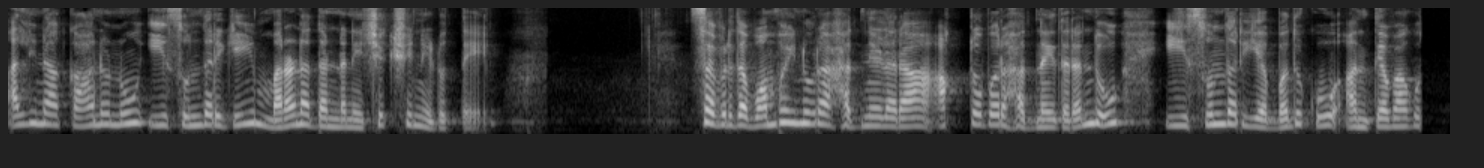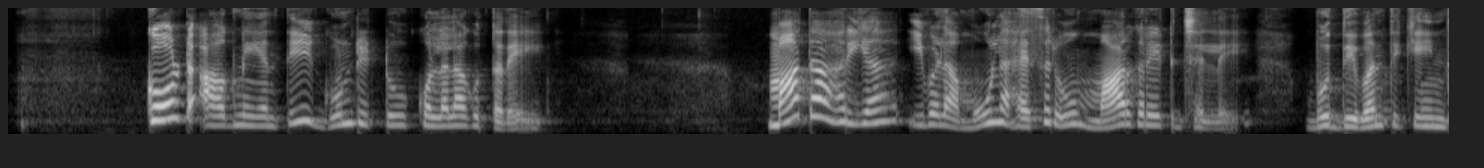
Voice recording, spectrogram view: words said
ಅಲ್ಲಿನ ಕಾನೂನು ಈ ಸುಂದರಿಗೆ ಮರಣದಂಡನೆ ಶಿಕ್ಷೆ ನೀಡುತ್ತೆ. ಸಾವಿರದ ಒಂಬೈನೂರ ಹದಿನೇಳರ ಅಕ್ಟೋಬರ್ ಹದಿನೈದರಂದು ಈ ಸುಂದರಿಯ ಬದುಕು ಅಂತ್ಯವಾಗುತ್ತದೆ ಕೋರ್ಟ್ ಆಜ್ಞೆಯಂತೆ ಗುಂಡಿಟ್ಟು ಕೊಲ್ಲಲಾಗುತ್ತದೆ. ಮಾತಾಹರಿಯ ಇವಳ ಮೂಲ ಹೆಸರು ಮಾರ್ಗರೆಟ್ ಜೆಲ್ಲೆ ಬುದ್ಧಿವಂತಿಕೆಯಿಂದ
